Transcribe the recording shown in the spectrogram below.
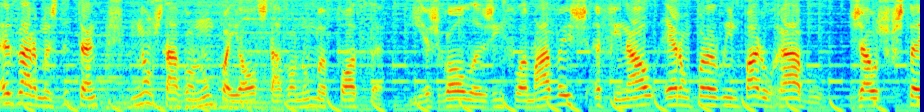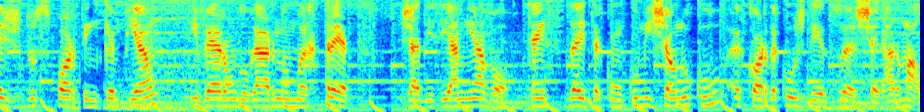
as armas de tanques não estavam num paiol, estavam numa fossa e as golas inflamáveis, afinal, eram para limpar o rabo. Já os festejos do Sporting campeão tiveram lugar numa retrete. Já dizia a minha avó: quem se deita com comichão no cu acorda com os dedos a cheirar mal.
